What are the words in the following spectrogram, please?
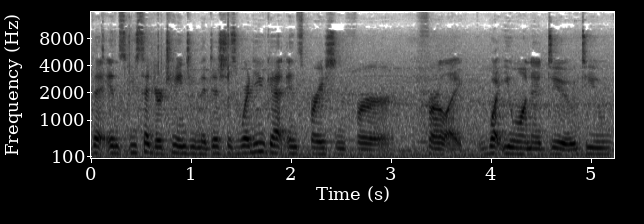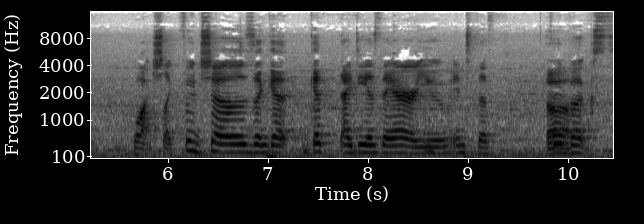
the? You said you're changing the dishes. Where do you get inspiration for for like what you want to do? Do you watch like food shows and get get ideas there? Are you into the food Uh, books?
